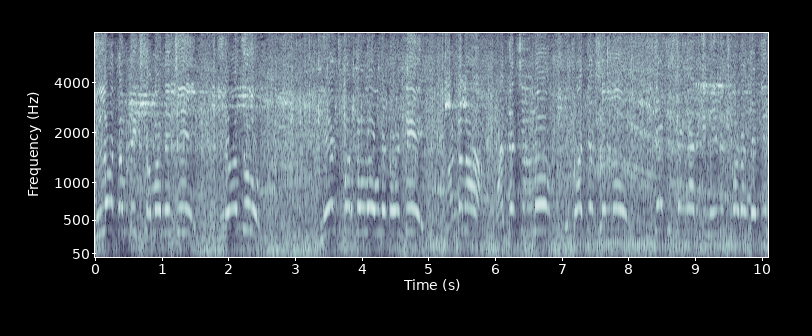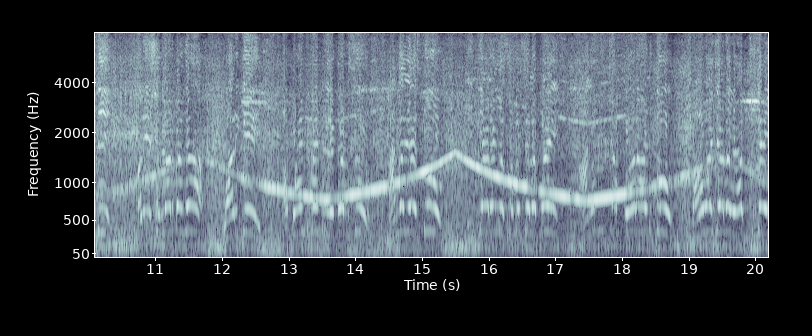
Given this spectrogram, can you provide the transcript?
జిల్లా కమిటీకి సంబంధించి ఈరోజు నియోజకవర్గంలో ఉన్నటువంటి మండల అధ్యక్షులను ఉపాధ్యక్షులను విద్యార్థి సంఘానికి నియమించుకోవడం జరిగింది. మరి ఈ సందర్భంగా వారికి అపాయింట్మెంట్ లెటర్స్ అందజేస్తూ విద్యారంగ సమస్యలపై అనునిత్యం పోరాడుతూ భావాజాల వ్యాప్తికై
